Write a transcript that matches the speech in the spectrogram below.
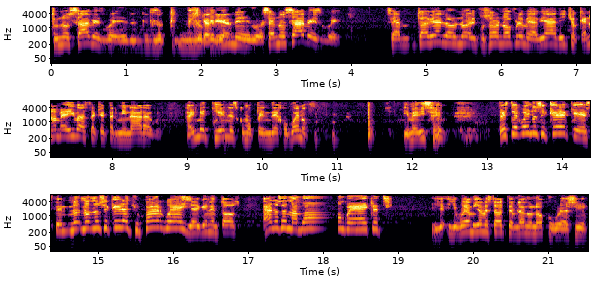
tú no sabes, güey, lo, que, lo que viene, güey. O sea, no sabes, güey. O sea, todavía lo, no, el profesor Nofre me había dicho que no me iba hasta que terminara, güey. Ahí me tienes como pendejo. Bueno, y me dicen, este güey no se quiere que, este, no, no, no se quiere ir a chupar, güey. Y ahí vienen todos, ah, no seas mamón, güey. Y, y, güey, a mí ya me estaba temblando un ojo, güey, así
